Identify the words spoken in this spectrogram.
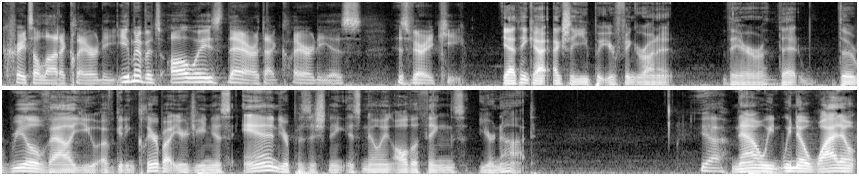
creates a lot of clarity. Even if it's always there, that clarity is is very key. Yeah, I think actually you put your finger on it there. That the real value of getting clear about your genius and your positioning is knowing all the things you're not. Yeah. Now we, we know why don't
